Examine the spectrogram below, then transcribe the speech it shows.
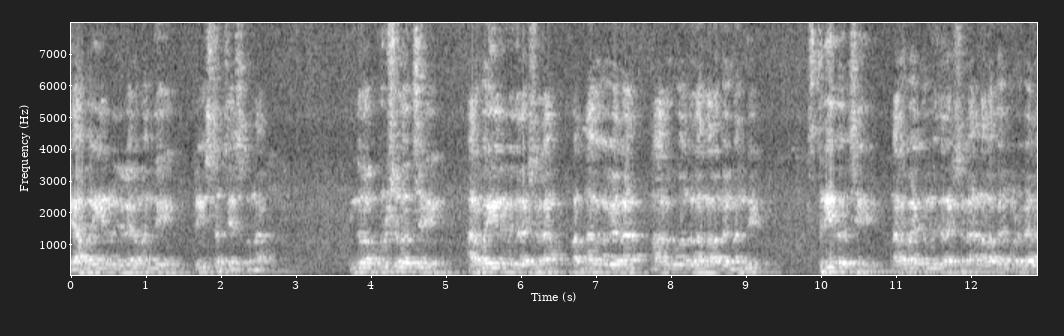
యాభై ఎనిమిది వేల మంది రిజిస్టర్ చేసుకున్నారు. ఇందులో పురుషులు వచ్చి అరవై ఎనిమిది లక్షల పద్నాలుగు వేల నాలుగు వందల నలభై మంది స్త్రీలు వచ్చి నలభై తొమ్మిది లక్షల నలభై మూడు వేల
